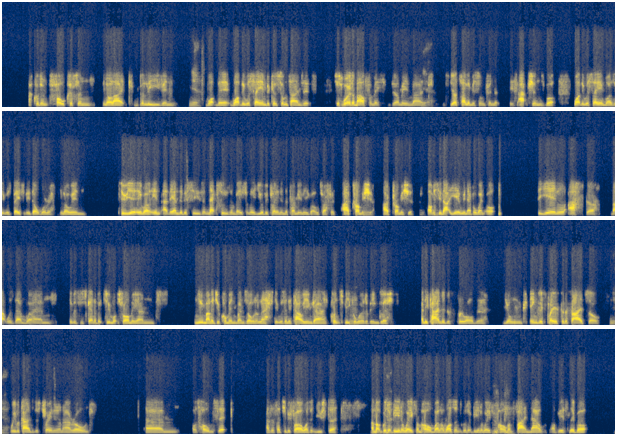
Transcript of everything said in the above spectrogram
I couldn't focus and you know like believe in Yeah. what they what they were saying because sometimes it's just word of mouth for me. Do you know what I mean? Like Yeah. you're telling me something that it's actions, but what they were saying was it was basically don't worry, you know, in two years well in at the end of this season, next season basically you'll be playing in the Premier League at Old Trafford. I promise Mm. you. I promise you. Obviously that year we never went up. the year after, that was then when it was just getting a bit too much for me, and new manager come in when Zola left. It was an Italian guy, couldn't speak mm. a word of English, and he kind of just threw all the young English players to the side. So yeah. we were kind of just training on our own. Um, I was homesick. As I said to you before, I wasn't used to. I'm not good yeah. at being away from home. Well, I wasn't good at being away from home. I'm fine now, obviously, but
